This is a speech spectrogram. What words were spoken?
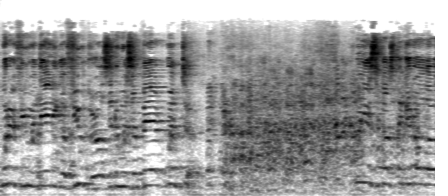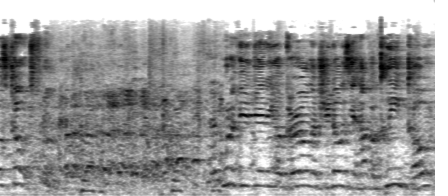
What if you were dating a girls and it was a bad winter? Where are you supposed to get all those coats from? What if you're dating a girl and she knows you have a clean coat,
